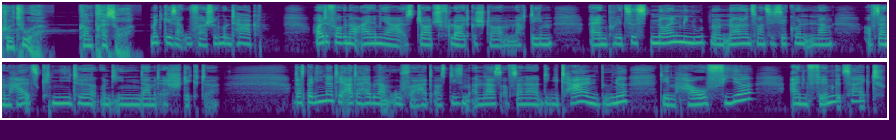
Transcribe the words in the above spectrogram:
Kultur Kompressor mit Gesa Ufer. Schönen guten Tag. Heute vor genau einem Jahr ist George Floyd gestorben, nachdem ein Polizist neun Minuten und 29 Sekunden lang auf seinem Hals kniete und ihn damit erstickte. Das Berliner Theater Hebbel am Ufer hat aus diesem Anlass auf seiner digitalen Bühne, dem Hau 4, einen Film gezeigt.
